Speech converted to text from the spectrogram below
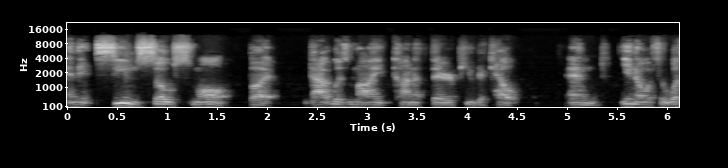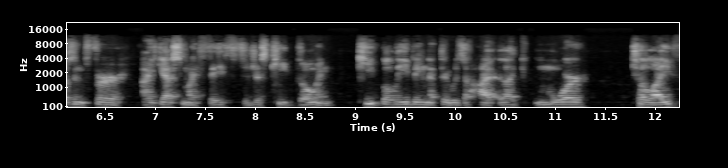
And it seems so small but that was my kind of therapeutic help. And you know if it wasn't for I guess my faith to just keep going keep believing that there was a high like more to life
